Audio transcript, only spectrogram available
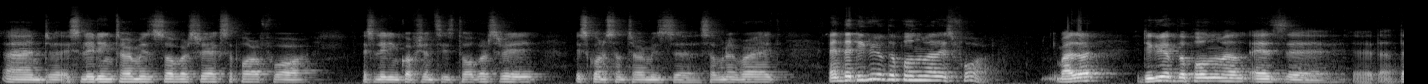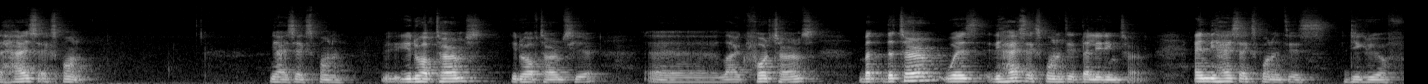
and uh, its leading term is over 3x to the power 4 its leading coefficient is 2 over 3 its constant term is uh, 7 over 8 and the degree of the polynomial is 4 by the way degree of the polynomial is uh, uh, the, highest exponent. The highest exponent. You do have terms. You do have terms here uh, like four terms but the term with the highest exponent is the leading term and the highest exponent is degree of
